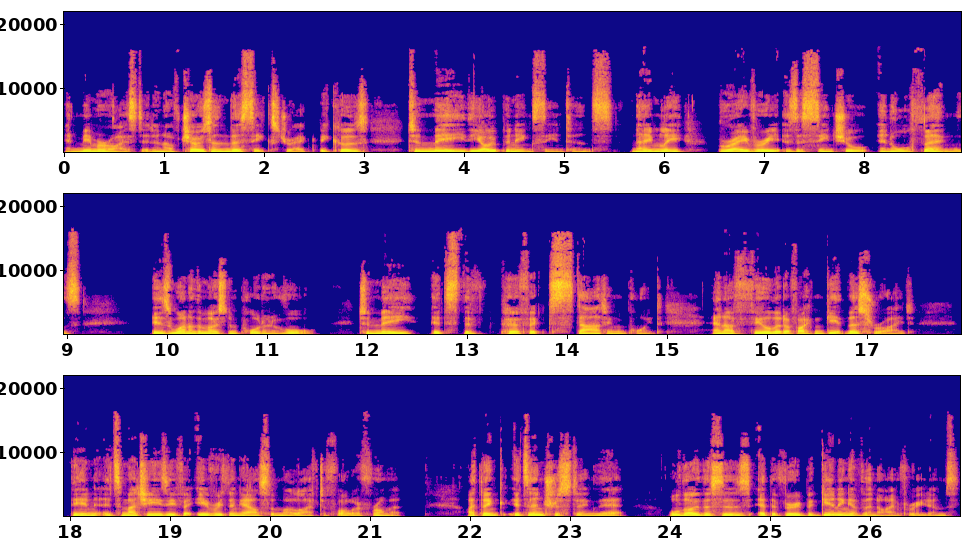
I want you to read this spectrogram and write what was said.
and memorized it, and I've chosen this extract because to me, the opening sentence, namely, bravery is essential in all things, is one of the most important of all. To me, it's the perfect starting point, and I feel that if I can get this right, then it's much easier for everything else in my life to follow from it. I think it's interesting that although this is at the very beginning of the Nine Freedoms,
